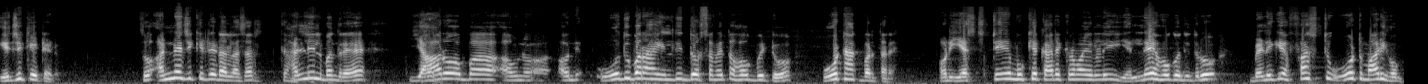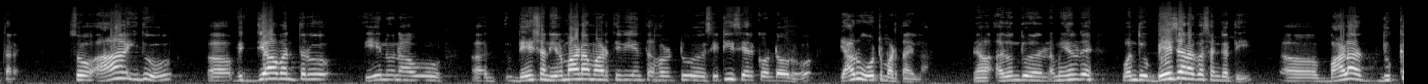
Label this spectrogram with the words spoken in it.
ಎಜುಕೇಟೆಡ್ ಸೊ ಅನ್ಎಜುಕೇಟೆಡ್ ಅಲ್ಲ ಸರ್ ಹಳ್ಳಿಲಿ ಬಂದ್ರೆ ಯಾರೋ ಒಬ್ಬ ಅವನು, ಅವ್ನ ಓದು ಬರಹ ಇಲ್ದಿದ್ದವ್ರ ಸಮೇತ ಹೋಗ್ಬಿಟ್ಟು ಓಟ್ ಹಾಕ್ ಬರ್ತಾರೆ. ಅವ್ರು ಎಷ್ಟೇ ಮುಖ್ಯ ಕಾರ್ಯಕ್ರಮ ಇರಲಿ, ಎಲ್ಲೇ ಹೋಗೋದಿದ್ರು ಬೆಳಿಗ್ಗೆ ಫಸ್ಟ್ ಓಟ್ ಮಾಡಿ ಹೋಗ್ತಾರೆ. ಸೊ ಆ ಇದು ವಿದ್ಯಾವಂತರು ಏನು ನಾವು ದೇಶ ನಿರ್ಮಾಣ ಮಾಡ್ತೀವಿ ಅಂತ ಹೊರಟು ಸಿಟಿ ಸೇರ್ಕೊಂಡವರು ಯಾರು ಓಟ್ ಮಾಡ್ತಾ ಇಲ್ಲ. ಅದೊಂದು ನಮಗೆ ಏನಂದ್ರೆ ಒಂದು ಬೇಜಾರಾಗೋ ಸಂಗತಿ. ಬಹಳ ದುಃಖ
